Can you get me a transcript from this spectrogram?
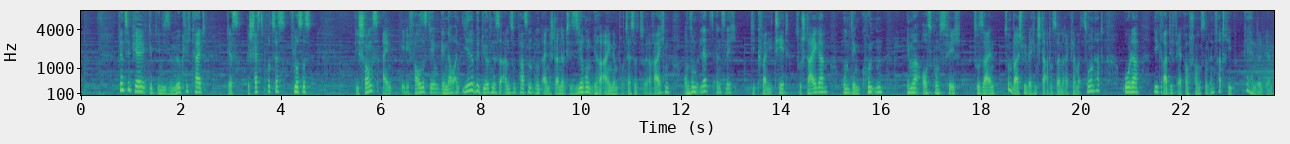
Prinzipiell gibt Ihnen diese Möglichkeit des Geschäftsprozessflusses die Chance, ein EDV-System genau an Ihre Bedürfnisse anzupassen und eine Standardisierung Ihrer eigenen Prozesse zu erreichen und somit letztendlich die Qualität zu steigern, um den Kunden immer auskunftsfähig zu sein, zum Beispiel welchen Status seine Reklamation hat oder wie gerade die Verkaufschancen im Vertrieb gehandelt werden.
